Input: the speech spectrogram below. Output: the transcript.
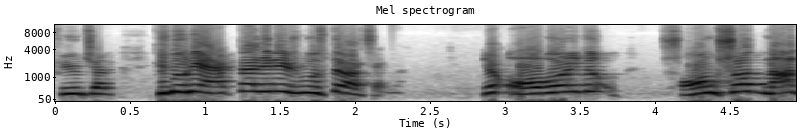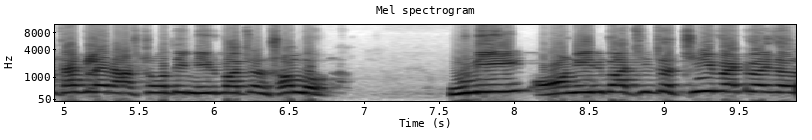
ফিউচার কিন্তু উনি একটা জিনিস বুঝতে পারছেন না, যে অবৈধ, সংসদ না থাকলে রাষ্ট্রপতি নির্বাচন সম্ভব না। উনি অনির্বাচিত চিফ অ্যাডভাইজার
